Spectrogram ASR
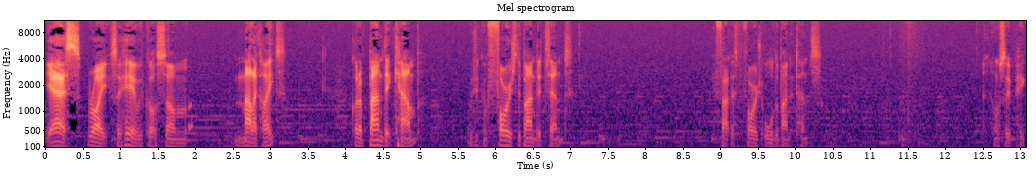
Yes, right. So here we've got some malachite. Got a bandit camp which you can forage the bandit tent. In fact, let's forage all the bandit tents. And also pick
